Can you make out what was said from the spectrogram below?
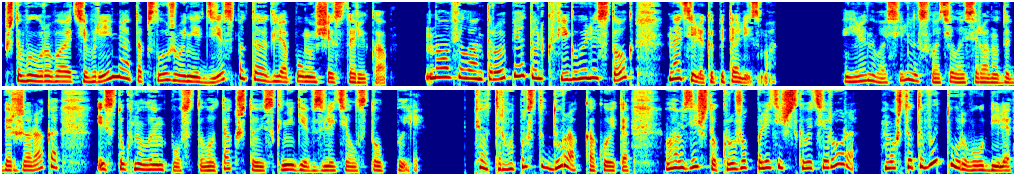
что вы урываете время от обслуживания деспота для помощи старикам. Но филантропия только фиговый листок на теле капитализма. Елена Васильевна схватила Сирану до Бержерака и стукнула им по столу так, что из книги взлетел столб пыли. «Петр, вы просто дурак какой-то. Вам здесь что, кружок политического террора? Может, это вы Турова убили,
